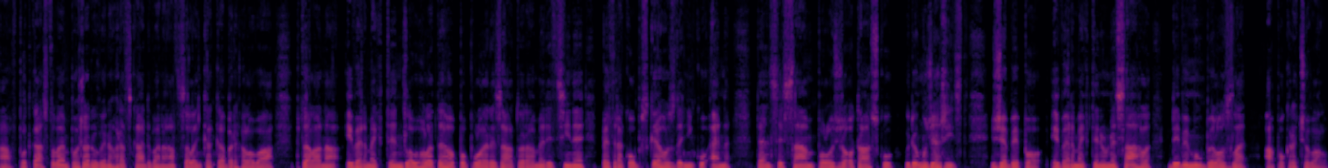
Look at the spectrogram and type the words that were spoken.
A v podcastovém pořadu Vinohradská 12 se Lenka Kabrhelová ptala na Ivermectin dlouholetého popularizátora medicíny Petra Koupského z deníku N. Ten si sám položil otázku, kdo může říct, že by po Ivermectinu nesáhl, kdyby mu bylo zle a pokračoval.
